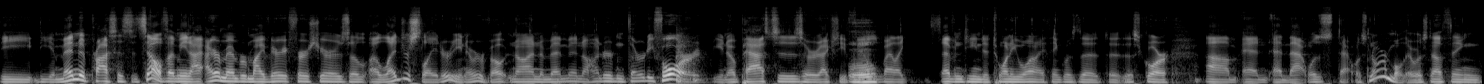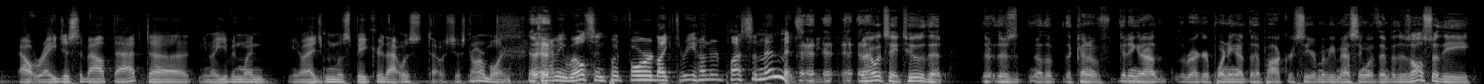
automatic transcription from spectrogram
the the amendment process itself. I mean, I, I remember my very first year as a, a legislator. You know, we we're voting on Amendment 134. You know, passes or actually failed by like 17 to 21. I think was the the, the score, um, and and that was that was normal. There was nothing outrageous about that. Uh, you know, even when you know Edgmon was speaker, that was that was just normal. And Tammy Wilson put forward like 300 plus amendments. I mean, And I would say too that there, there's you know the, the kind of getting it out of the record, pointing out the hypocrisy, or maybe messing with them. But there's also the,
